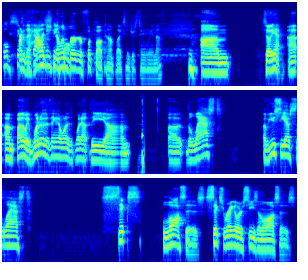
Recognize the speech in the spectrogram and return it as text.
part of the Howard Schnellenberger football complex, interestingly enough. um, so yeah. Uh, um, by the way, one other thing I wanted to point out: the um, uh, the last of UCF's last six losses, six regular season losses,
